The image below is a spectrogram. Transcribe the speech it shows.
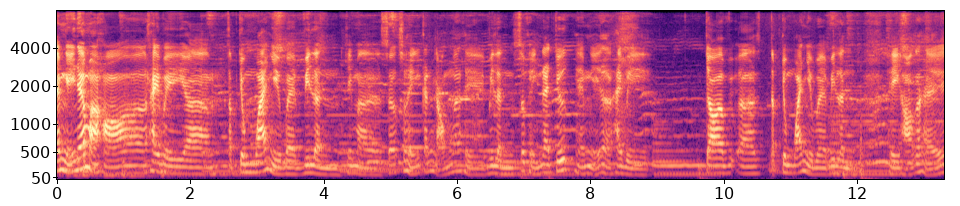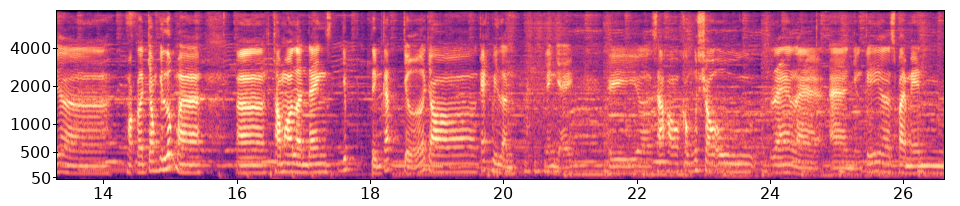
em nghĩ nếu mà họ thay vì uh, tập trung quá nhiều về villain khi mà xuất xuất hiện cái cánh gọng á, thì villain xuất hiện ra trước thì em nghĩ là thay vì cho uh, tập trung quá nhiều về villain thì họ có thể uh, hoặc là trong cái lúc mà uh, Tom Holland đang giúp tìm cách chữa cho các villain như vậy thì uh, sao không không có show ra là à những cái ờ, Spider-Man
